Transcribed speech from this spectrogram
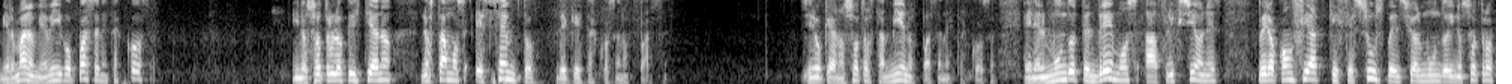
mi hermano, mi amigo, pasan estas cosas. Y nosotros los cristianos no estamos exentos de que estas cosas nos pasen sino que a nosotros también nos pasan estas cosas. En el mundo tendremos aflicciones, pero confiad que Jesús venció al mundo y nosotros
